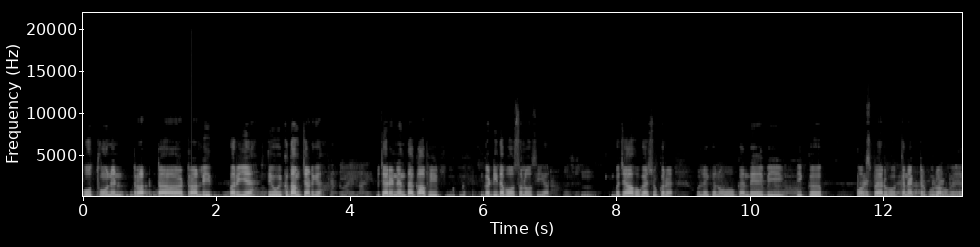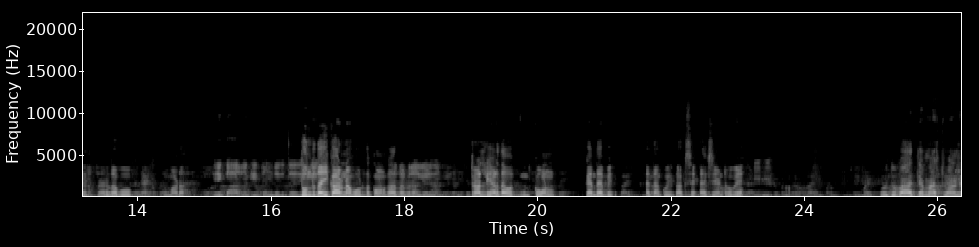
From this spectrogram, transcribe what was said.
ਉੱਥੋਂ ਉਹਨੇ ਟਰਾ- ਟਾ- ਟਰਾਲੀ ਭਰੀ ਹੈ ਤੇ ਉਹ ਇੱਕਦਮ ਚੜ ਗਿਆ। ਵਿਚਾਰੇ ਨੇ ਤਾਂ ਕਾਫੀ ਗ- ਗੱਡੀ ਤਾਂ ਬਹੁਤ ਸਲੋ ਸੀ ਯਾਰ। ਹਮ, ਬਚਾਅ ਹੋ ਗਿਆ ਸ਼ੁਕਰ ਹੈ। ਉਹ ਲੇਕਿਨ ਉਹ ਕਹਿੰਦੇ ਵੀ ਇੱਕ ਐਕਸਪਾਇਰ ਹੋ ਕਨੈਕਟਰ ਪੂਰਾ ਹੋ ਗਿਆ ਯਾਰ। ਉਹਦਾ ਬਹੁਤ ਮਾੜਾ ਹੈ। ਇਹ ਕਾਰਨ ਕੀ? ਧੁੰਦ ਤੇ ਧੁੰਦ ਦਾ ਹੀ ਕਾਰਨ ਆ ਹੋਰ ਤਾਂ ਕੌਣ ਕਰਦਾ ਵੀਰ ਟਰਾਲੀ ਵਾਲੀ ਦਾ ਟਰਾਲੀ ਵਾਲਾ ਦਾ ਉਹ ਕੌਣ ਕਹਿੰਦਾ ਵੀ ਐਦਾਂ ਕੋਈ ਐਕਸੀਡੈਂਟ ਹੋਵੇ। ਉਦੋਂ ਬਾਅਦ ਚ ਮਾਸਟਰਾਂ ਨੇ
